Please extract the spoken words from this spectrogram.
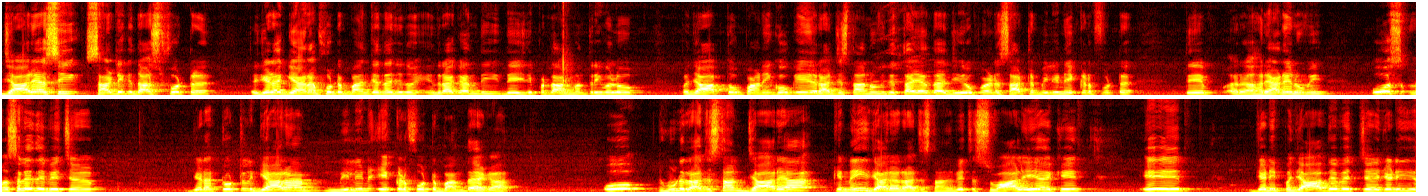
ਜਾ ਰਿਹਾ ਸੀ 10.5 ਫੁੱਟ ਤੇ ਜਿਹੜਾ 11 ਫੁੱਟ ਬਣ ਜਾਂਦਾ ਜਦੋਂ ਇੰਦਰਾ ਗਾਂਧੀ ਦੇਸ਼ ਦੀ ਪ੍ਰਧਾਨ ਮੰਤਰੀ ਵੱਲੋਂ ਪੰਜਾਬ ਤੋਂ ਪਾਣੀ ਖੋ ਕੇ ਰਾਜਸਥਾਨ ਨੂੰ ਵੀ ਦਿੱਤਾ ਜਾਂਦਾ 0.60 ਮਿਲੀਅਨ ਏਕੜ ਫੁੱਟ ਤੇ ਹਰਿਆਣੇ ਨੂੰ ਵੀ। ਉਸ ਮਸਲੇ ਦੇ ਵਿੱਚ ਜਿਹੜਾ ਟੋਟਲ 11 ਮਿਲੀਅਨ ਏਕੜ ਫੁੱਟ ਬੰਦ ਹੈਗਾ, ਉਹ ਹੁਣ ਰਾਜਸਥਾਨ ਜਾ ਰਿਹਾ ਕਿ ਨਹੀਂ ਜਾ ਰਿਹਾ ਰਾਜਸਥਾਨ ਵਿੱਚ? ਸਵਾਲ ਇਹ ਹੈ ਕਿ ਇਹ ਜਿਹੜੀ ਪੰਜਾਬ ਦੇ ਵਿੱਚ ਜਿਹੜੀ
